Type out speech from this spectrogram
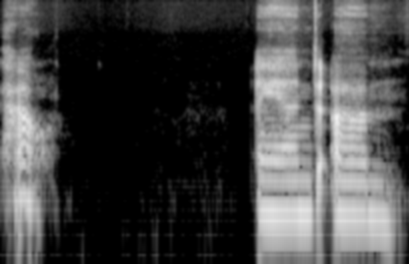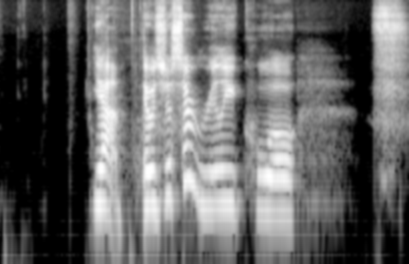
How? And um yeah, it was just a really cool f-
